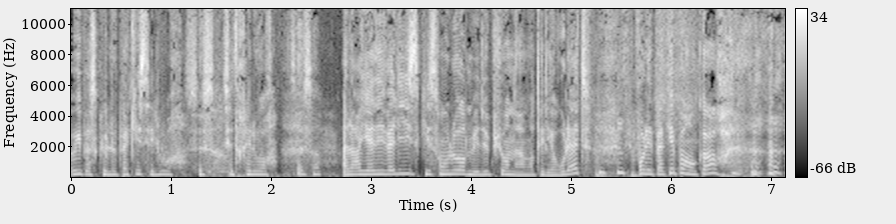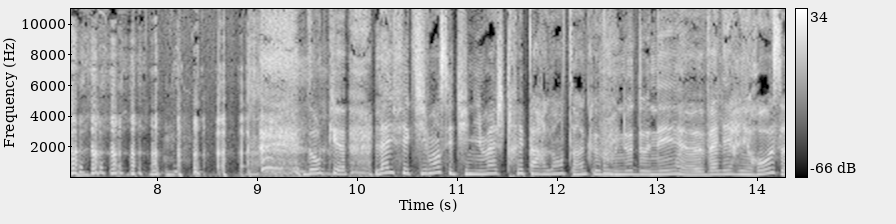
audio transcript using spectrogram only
Oui, parce que le paquet, c'est lourd. C'est ça. C'est très lourd. C'est ça. Alors, il y a des valises qui sont lourdes, mais depuis, on a inventé les roulettes. pour les paquets, pas encore. Donc euh, là, effectivement, c'est une image très parlante hein, que vous nous donnez, euh, Valérie Rose.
